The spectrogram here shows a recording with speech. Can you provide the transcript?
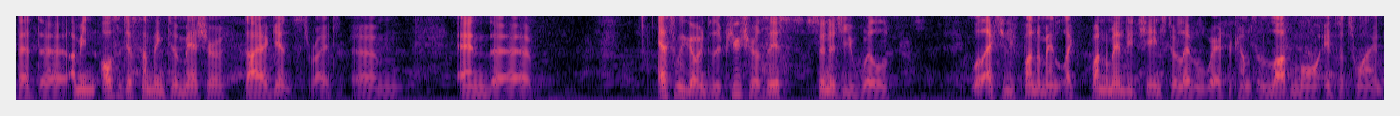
that, uh, I mean, also just something to measure DAI against, right? Um, and uh, as we go into the future, this synergy will will actually fundament, like fundamentally change to a level where it becomes a lot more intertwined.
